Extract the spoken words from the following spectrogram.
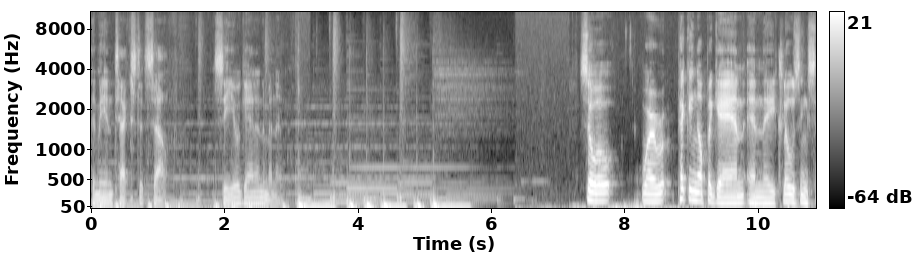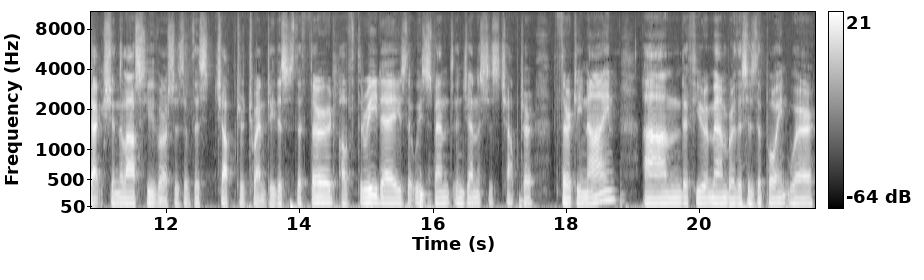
the main text itself. See you again in a minute. So, we're picking up again in the closing section, the last few verses of this chapter 20. This is the third of three days that we spent in Genesis chapter 39. And if you remember, this is the point where,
